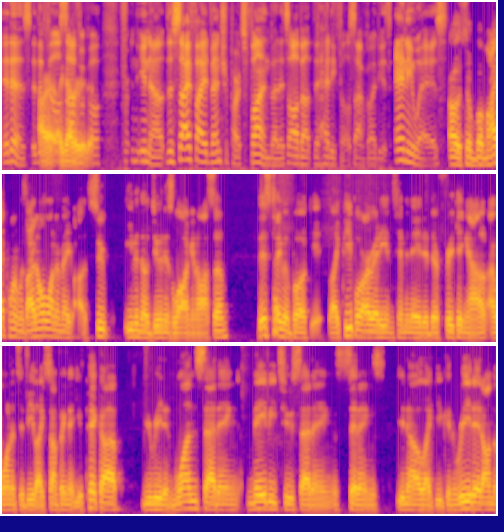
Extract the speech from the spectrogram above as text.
It is. The All right, I gotta read it. philosophical, you know, the sci-fi adventure part's fun, but it's all about the heady philosophical ideas. Anyways, Oh, so but my point was I don't want to make a soup. Even though Dune is long and awesome, this type of book, it- like people are already intimidated, they're freaking out. I want it to be like something that you pick up, you read in one setting, maybe two settings, sittings, you know, like you can read it on the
